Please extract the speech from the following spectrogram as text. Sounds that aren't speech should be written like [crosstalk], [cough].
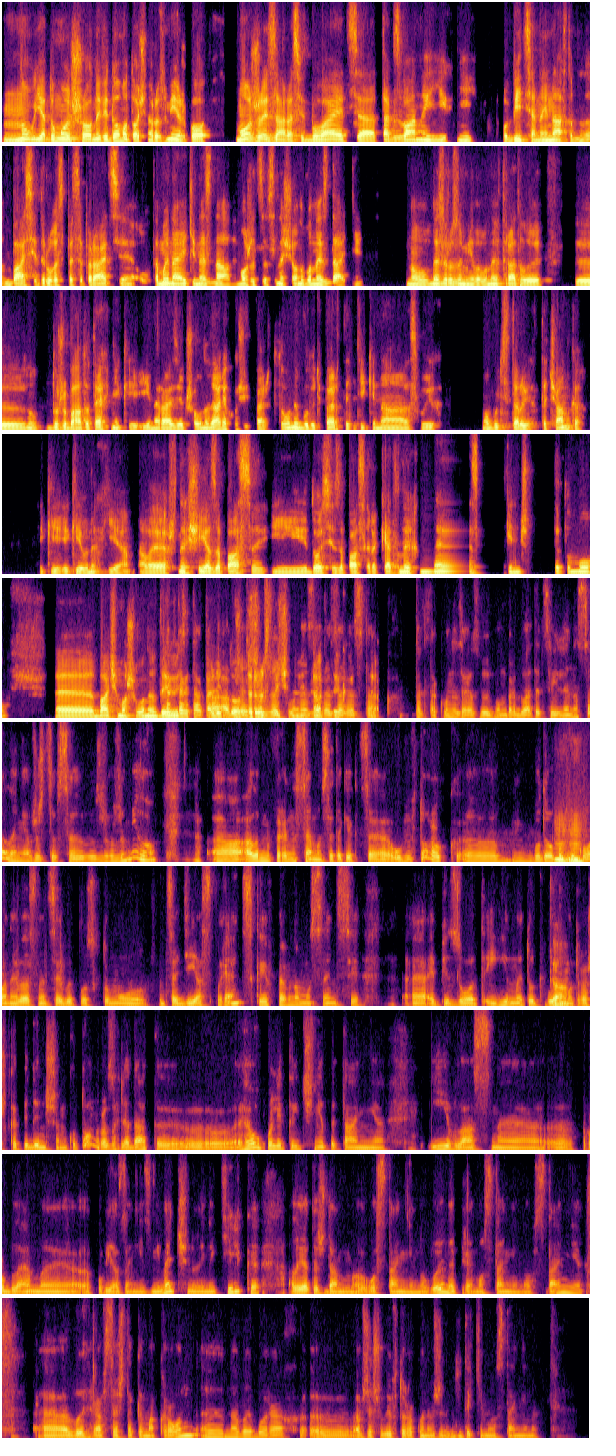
Ну я думаю, що невідомо точно розумієш, бо може зараз відбувається так званий їхній обіцяний наступ на Донбасі, друга спецоперація. Та ми навіть і не знали. Може, це все на що вони здатні. Ну незрозуміло. Вони втратили е, ну, дуже багато техніки, і наразі, якщо вони далі хочуть перти, то вони будуть перти тільки на своїх, мабуть, старих тачанках, які які в них є. Але ж в них ще є запаси, і досі запаси ракет в них не скінчаться, тому е, бачимо, що вони вдають так, так, так. а, до вже, терористичної вони тактики. зараз, зараз так. Так, так, вони зараз будуть бомбардувати цивільне населення, вже це все зрозуміло. А, Але ми перенесемося, так як це у вівторок е, буде опублікований власне цей випуск, тому це діаспорянський в певному сенсі епізод, і ми тут будемо Так. трошки під іншим кутом розглядати е, геополітичні питання і, власне, е, проблеми пов'язані з Німеччиною і не тільки. Але я теж дам останні новини, прямо останні на останні. Е, Виграв все ж таки Макрон е, на виборах. Е, А вже ж у вівторок вони вже не будуть такими останніми.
